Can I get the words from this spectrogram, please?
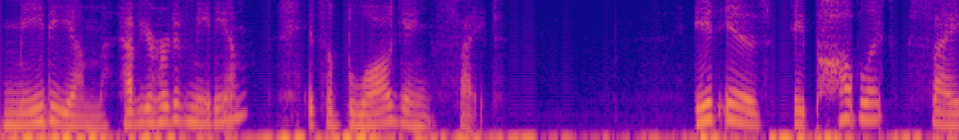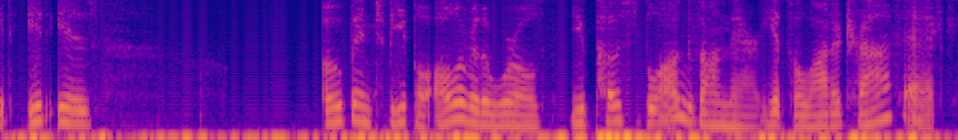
Medium. Have you heard of Medium? It's a blogging site. It is a public site. It is open to people all over the world. You post blogs on there, it gets a lot of traffic.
